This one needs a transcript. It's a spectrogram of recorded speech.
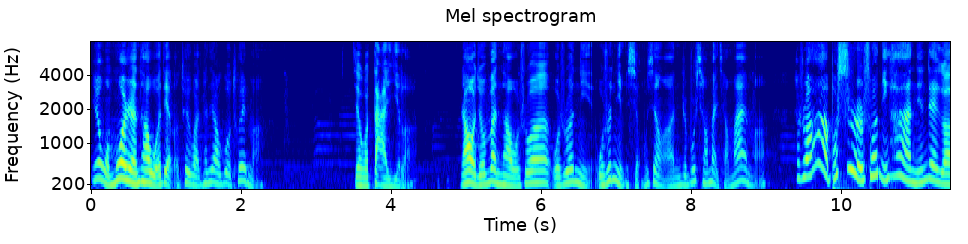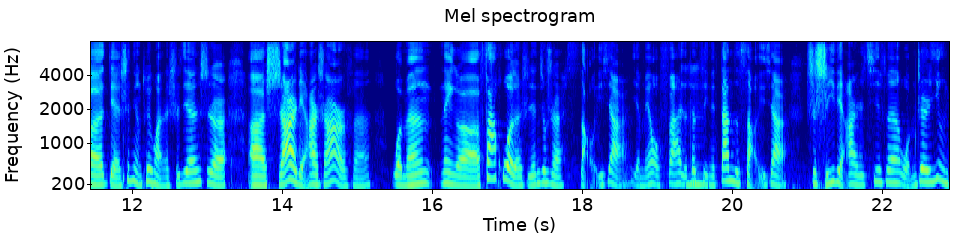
因为我默认他我点了退款，他就要给我退嘛。结果大意了，然后我就问他，我说我说你我说你们行不行啊？你这不是强买强卖吗？他说啊，不是，说您看您这个点申请退款的时间是呃十二点二十二分，我们那个发货的时间就是扫一下也没有发，他自己那单子扫一下是十一点二十七分，我们这是应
